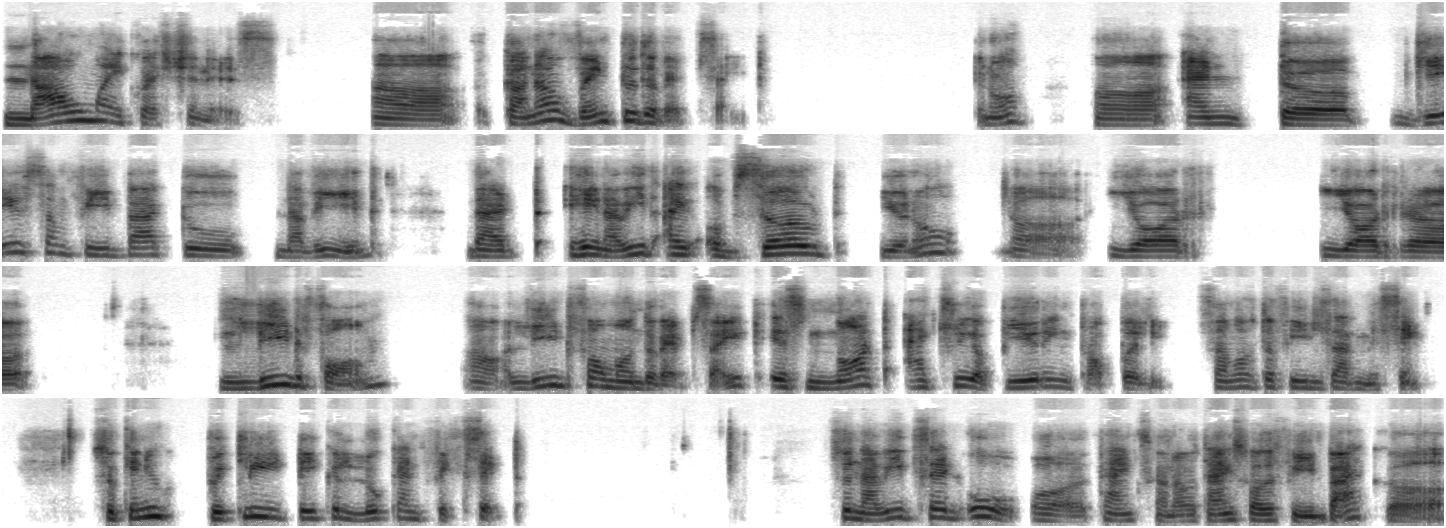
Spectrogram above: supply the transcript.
Now my question is, uh, Kanav went to the website, you know, uh, and uh, gave some feedback to Naveed that, hey, Naveed, I observed, you know, uh, your your uh, lead form, uh, lead form on the website is not actually appearing properly. Some of the fields are missing. So can you quickly take a look and fix it? So Naveed said, oh, uh, thanks, Kanav. Thanks for the feedback. Uh,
